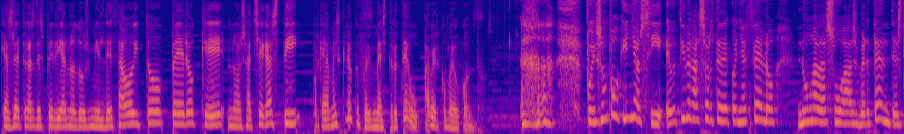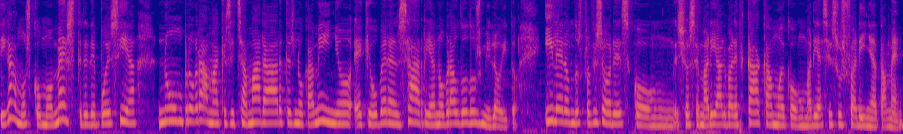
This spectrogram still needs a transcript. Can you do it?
que as letras despedían no 2018, pero que nos achegas ti, porque ademais creo que foi mestre teu. A ver como eu conto. pois un pouquiño sí, Eu tive a sorte de coñecelo nunha das súas vertentes, digamos, como mestre de poesía nun programa que se chamara Artes no Camiño e que houbera en Sarria no Braudo 2008. E era un dos profesores con Xosé María Álvarez Cácamo e con María Xesús Fariña tamén.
